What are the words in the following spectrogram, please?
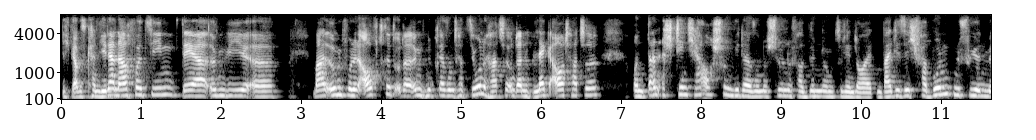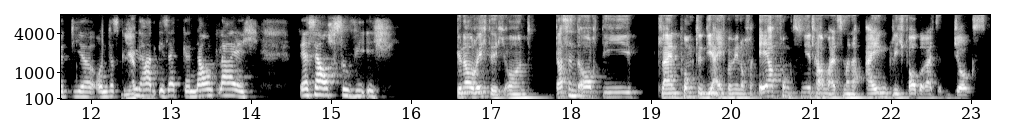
Ich glaube, es kann jeder nachvollziehen, der irgendwie äh, mal irgendwo einen Auftritt oder irgendeine Präsentation hatte und dann Blackout hatte. Und dann entsteht ja auch schon wieder so eine schöne Verbindung zu den Leuten, weil die sich verbunden fühlen mit dir und das Gefühl ja. haben, ihr seid genau gleich. Der ist ja auch so wie ich. Genau richtig. Und das sind auch die kleinen Punkte, die eigentlich bei mir noch eher funktioniert haben als meine eigentlich vorbereiteten Jokes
